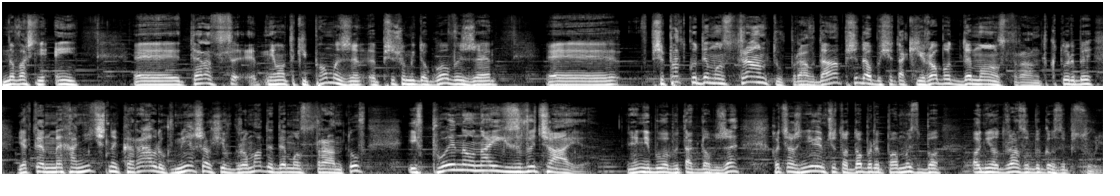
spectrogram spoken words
No właśnie, ej, teraz e, ja mam taki pomysł, że e, przyszło mi do głowy, że e, w przypadku demonstrantów, prawda, przydałby się taki robot demonstrant, który by, jak ten mechaniczny karaluch, wmieszał się w gromadę demonstrantów i wpłynął na ich zwyczaje. Nie, nie byłoby tak dobrze? Chociaż nie wiem, czy to dobry pomysł, bo oni od razu by go zepsuli.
